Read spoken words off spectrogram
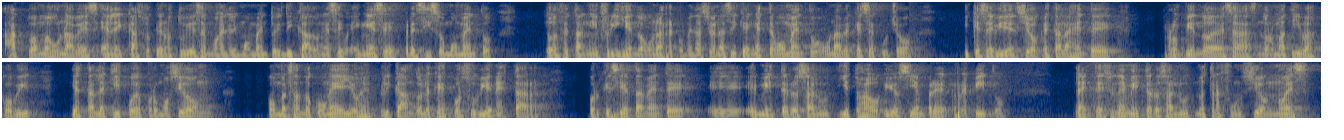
actuamos una vez en el caso que no estuviésemos en el momento indicado, en ese, en ese preciso momento donde se están infringiendo algunas recomendaciones. Así que en este momento, una vez que se escuchó y que se evidenció que está la gente rompiendo esas normativas COVID, ya está el equipo de promoción conversando con ellos, explicándoles que es por su bienestar, porque ciertamente eh, el Ministerio de Salud, y esto es algo que yo siempre repito, la intención del Ministerio de Salud, nuestra función no es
